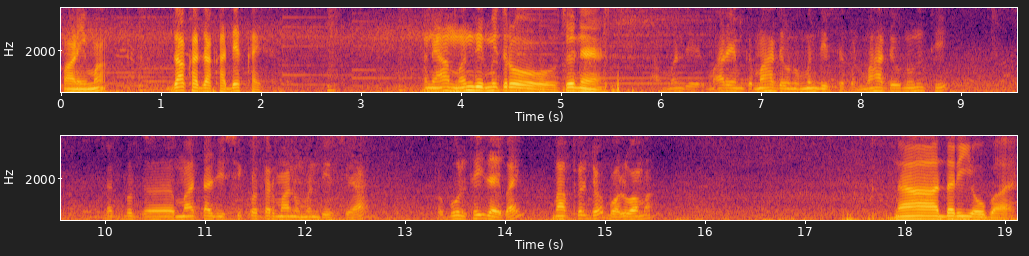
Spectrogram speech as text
પાણીમાં. ઝાખા ઝાખા દેખાય અને આ મંદિર મિત્રો છે ને મંદિર. મારે એમ કે મહાદેવનું મંદિર છે પણ મહાદેવનું નથી. લગભગ માતાજી સિકોતર માનું મંદિર છે આ. તો ભૂલ થઈ જાય ભાઈ. માફ કરજો બોલવામાં. ના દરિયો ભાઈ.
